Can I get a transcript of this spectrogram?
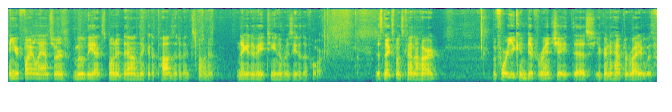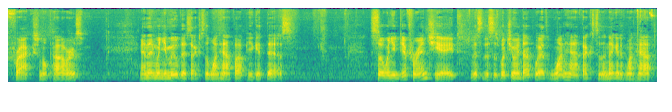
And your final answer, move the exponent down, make it a positive exponent. Negative 18 over z to the fourth. This next one's kind of hard. Before you can differentiate this, you're going to have to write it with fractional powers. And then when you move this x to the 1 half up, you get this. So when you differentiate, this, this is what you end up with. 1 half x to the negative 1 half.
